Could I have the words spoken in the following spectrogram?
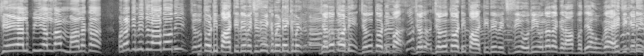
ਜੇਐਲਪੀਐਲ ਦਾ ਮਾਲਕ ਪਤਾ ਕਿੰਨੀ ਜਦਾਦ ਆ ਉਹਦੀ? ਜਦੋਂ ਤੁਹਾਡੀ ਪਾਰਟੀ ਦੇ ਵਿੱਚ ਸੀ ਇੱਕ ਮਿੰਟ ਇੱਕ ਮਿੰਟ। ਜਦੋਂ ਤੁਹਾਡੀ ਜਦੋਂ ਤੁਹਾਡੀ ਜਦੋਂ ਜਦੋਂ ਤੁਹਾਡੀ ਪਾਰਟੀ ਦੇ ਵਿੱਚ ਸੀ ਉਹਦੀ ਉਹਨਾਂ ਦਾ ਗ੍ਰਾਫ ਵਧਿਆ ਹੋਊਗਾ। ਇਹ ਜੀ ਕਿਹੜੀ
